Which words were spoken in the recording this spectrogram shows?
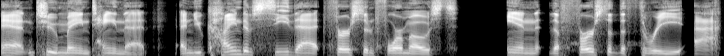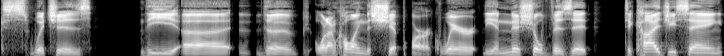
and to maintain that and you kind of see that first and foremost in the first of the 3 acts which is the uh the what I'm calling the ship arc where the initial visit to Kaiji saying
